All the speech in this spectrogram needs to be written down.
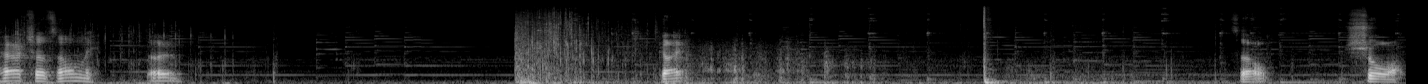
Two headshots only. Damn. Guy. So, sure.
